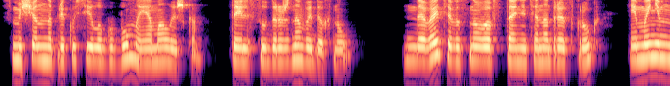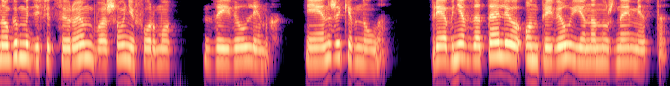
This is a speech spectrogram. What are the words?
Смущенно прикусила губу моя малышка. Тель судорожно выдохнул. «Давайте вы снова встанете на дресс-круг, и мы немного модифицируем вашу униформу», – заявил Линх. И Энджи кивнула. Приобняв за талию, он привел ее на нужное место.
